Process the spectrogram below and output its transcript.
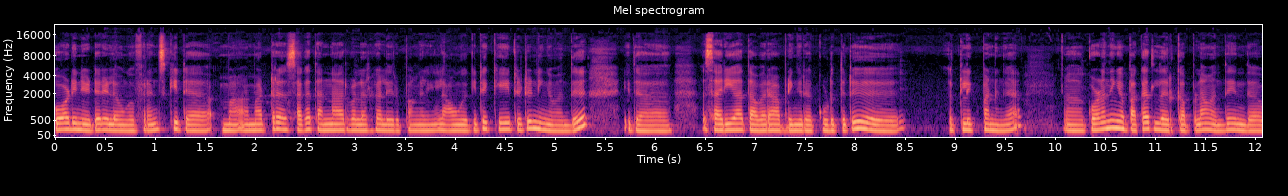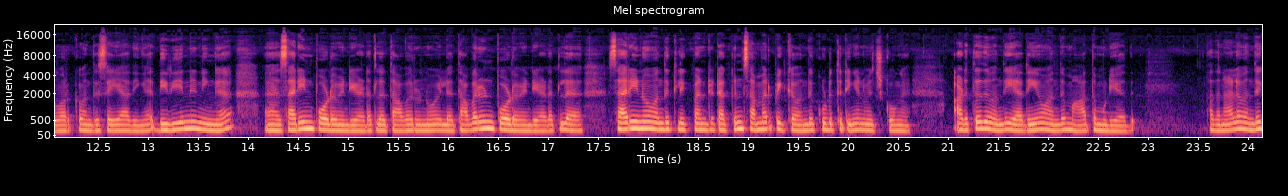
கோஆர்டினேட்டர் இல்லை உங்கள் ஃப்ரெண்ட்ஸ் கிட்ட ம மற்ற சக தன்னார்வலர்கள் இருப்பாங்க இல்லைங்களா? அவங்கக்கிட்ட கேட்டுட்டு நீங்கள் வந்து இதை சரியாக தவறா அப்படிங்கிற கொடுத்துட்டு கிளிக் பண்ணுங்கள் குழந்தைங்க பக்கத்தில் இருக்கப்பெல்லாம் வந்து இந்த ஒர்க்கை வந்து செய்யாதீங்க. திடீர்னு நீங்கள் சரின்னு போட வேண்டிய இடத்துல தவறுனோ இல்லை தவறுன்னு போட வேண்டிய இடத்துல சரினோ வந்து கிளிக் பண்ணிட்டு டக்குன்னு சமர்ப்பிக்க வந்து கொடுத்துட்டிங்கன்னு வச்சுக்கோங்க. அடுத்தது வந்து எதையும் வந்து மாற்ற முடியாது. அதனால் வந்து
